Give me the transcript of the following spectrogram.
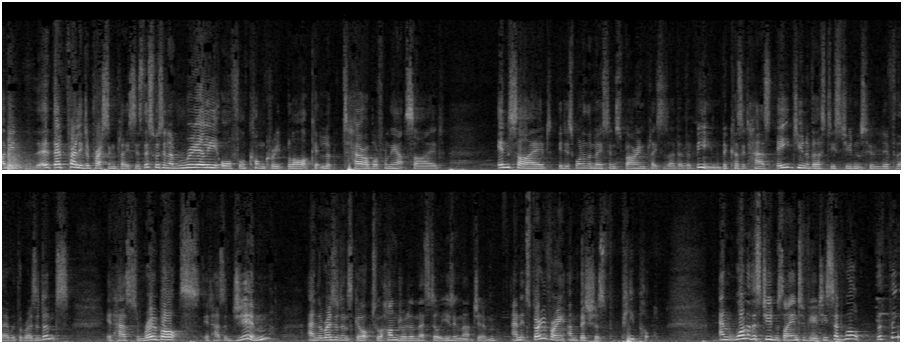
I mean, they're fairly depressing places. This was in a really awful concrete block. It looked terrible from the outside. Inside, it is one of the most inspiring places I've ever been because it has eight university students who live there with the residents. It has some robots. It has a gym and the residents go up to 100 and they're still using that gym. And it's very, very ambitious for people. And one of the students I interviewed, he said, Well, the thing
